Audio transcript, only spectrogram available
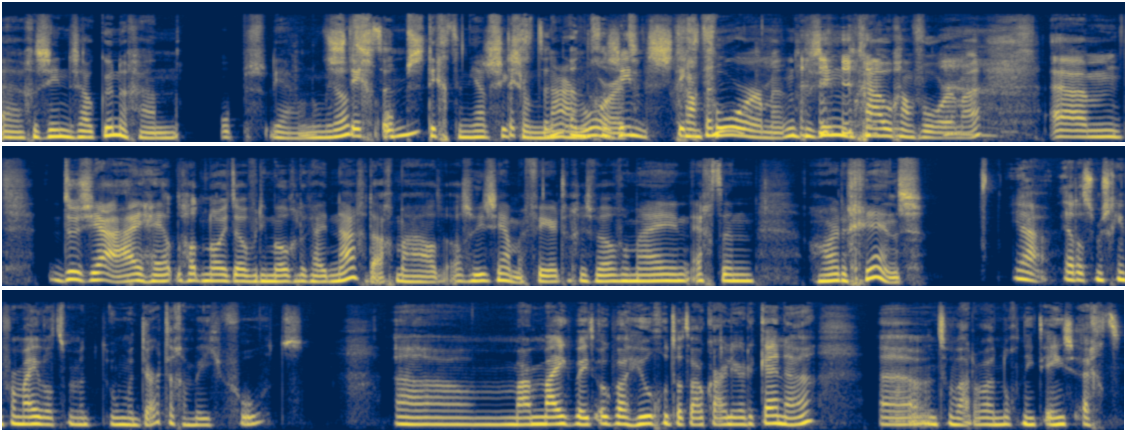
uh, gezin zou kunnen gaan op, ja, hoe noem je dat? Stichten. Op stichten. Ja, dat ik zo'n naar woord. gezin stichten. Gaan vormen. Een gezin gauw gaan vormen. Ehm, dus ja, hij had, nooit over die mogelijkheid nagedacht. Maar hij had als zoiets, ja, maar 40 is wel voor mij een, echt een harde grens. Ja, ja, dat is misschien voor mij wat met, hoe mijn 30 een beetje voelt. Ehm, maar Mike weet ook wel heel goed dat we elkaar leerden kennen. Ehm, toen waren we nog niet eens echt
